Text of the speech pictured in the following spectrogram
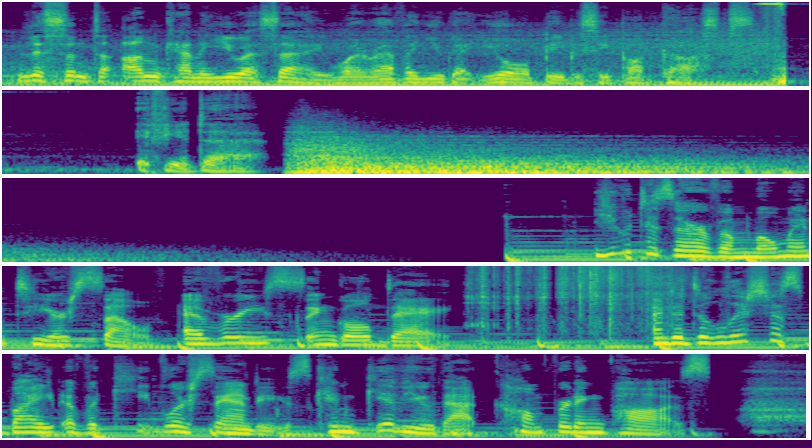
Listen to Uncanny USA wherever you get your BBC podcasts, if you dare. You deserve a moment to yourself every single day. And a delicious bite of a Keebler Sandies can give you that comforting pause.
